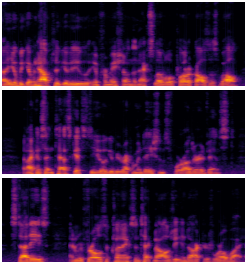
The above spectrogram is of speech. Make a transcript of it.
Uh, you'll be given help to give you information on the next level of protocols as well. And I can send test kits to you, and give you recommendations for other advanced studies, and referrals to clinics and technology and doctors worldwide.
